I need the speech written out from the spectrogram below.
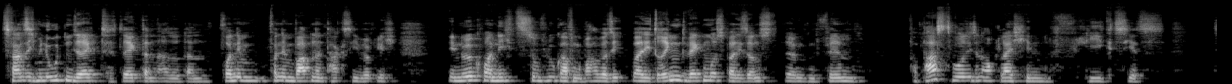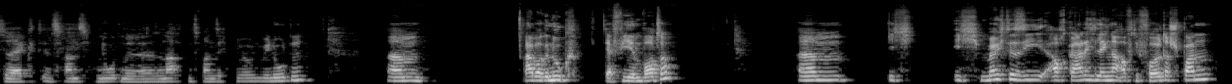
20 Minuten direkt, direkt dann, also dann von dem, von dem wartenden Taxi wirklich in 0, nichts zum Flughafen gebracht, weil sie, weil sie dringend weg muss, weil sie sonst irgendeinen Film verpasst, wo sie dann auch gleich hinfliegt, jetzt direkt in 20 Minuten, also nach den 20 Minuten. Ähm, aber genug der vielen Worte. Ähm, ich ich möchte sie auch gar nicht länger auf die Folter spannen.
